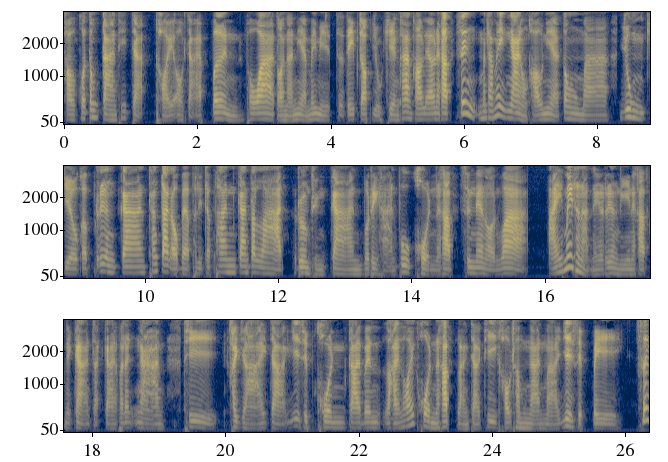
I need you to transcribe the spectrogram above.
เขาก็ต้องการที่จะถอยออกจาก Apple เพราะว่าตอนนั้นเนี่ยไม่มีสตีฟจ็อบอยู่เคียงข้างเขาแล้วนะครับ ซึ่งมันทำให้งานของเขาเนี่ยต้องมายุ่งเกี่ยวกับเรื่องการทั้งการออกแบบผลิตภัณฑ์ การตลาด รวมถึงการบริหารผู้คนนะครับ ซึ่งแน่นอนว่า ไอไม่ถนัดในเรื่องนี้นะครับในการจัดการพนักงานที่ขยายจาก 20 คนกลายเป็นหลายร้อยคนนะครับหลังจากที่เขาทำงานมา 20 ปี ซึ่ง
